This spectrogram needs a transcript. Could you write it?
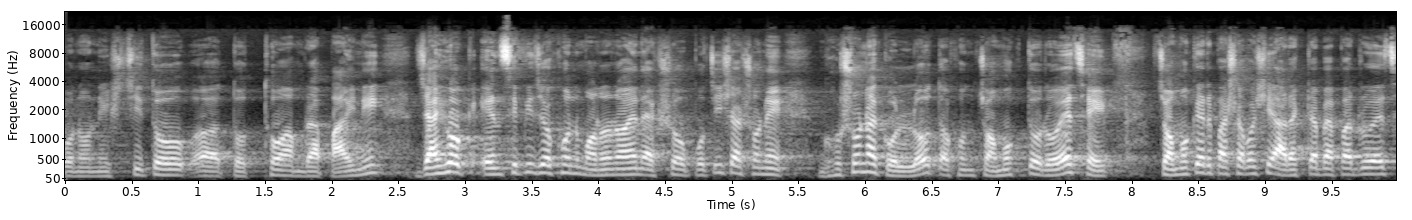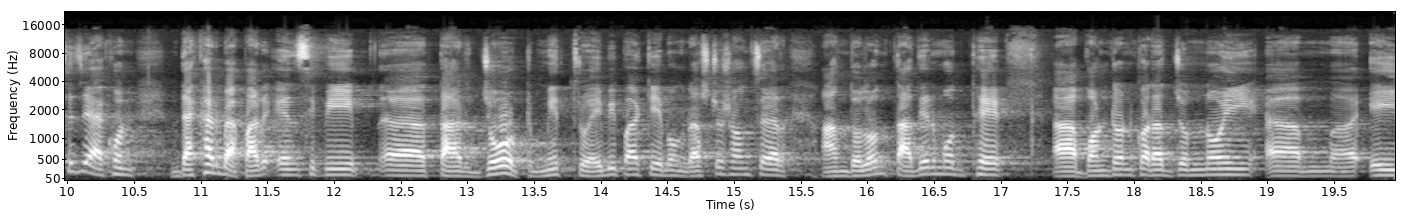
কোনো নিশ্চিত তথ্য আমরা পাইনি। যাই হোক, এনসিপি যখন মনোনয়ন একশো পঁচিশ আসনে ঘোষণা করল, তখন চমক তো রয়েছে চমকের পাশাপাশি আরেকটা ব্যাপার রয়েছে যে এখন দেখার ব্যাপার, এনসিপি তার জোট, মিত্র এবি পার্টি এবং রাষ্ট্র সংস্কার আন্দোলন তাদের মধ্যে বন্টন করার জন্যই এই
